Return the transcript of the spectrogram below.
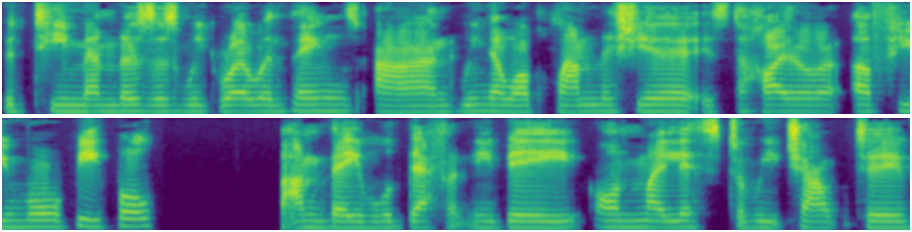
good team members as we grow and things. And we know our plan this year is to hire a few more people and they will definitely be on my list to reach out to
